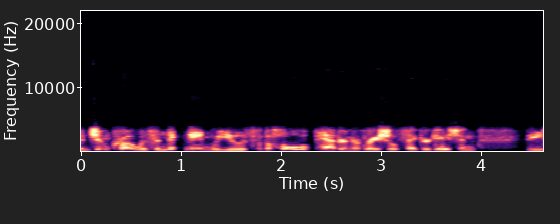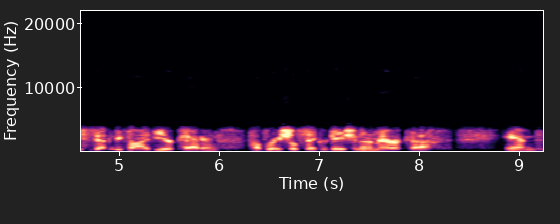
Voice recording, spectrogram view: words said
And Jim Crow is the nickname we use for the whole pattern of racial segregation, the 75 year pattern of racial segregation in America. And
